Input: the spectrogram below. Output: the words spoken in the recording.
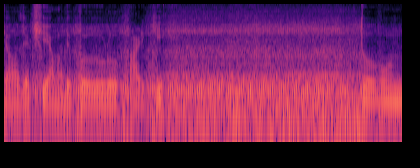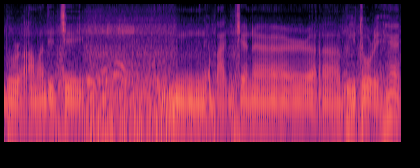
যাওয়া যাক সে আমাদের পৌর পার্কে। তো বন্ধুরা, আমাদের যে বাগজানার ভিতরে হ্যাঁ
